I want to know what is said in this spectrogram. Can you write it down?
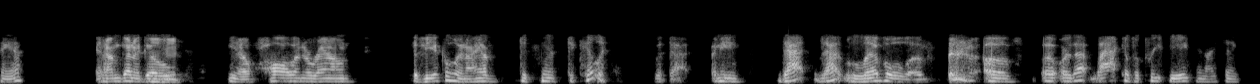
chance and I'm gonna go, mm-hmm. you know, hauling around the vehicle and I have the chance to kill it with that. I mean that that level of of uh, or that lack of appreciation, I think,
